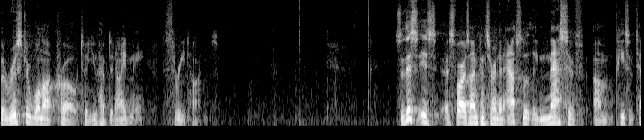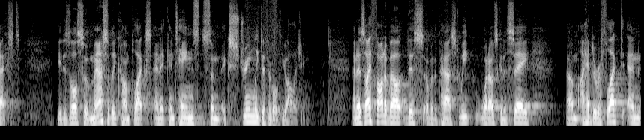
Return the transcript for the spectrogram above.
the rooster will not crow till you have denied me three times. So, this is, as far as I'm concerned, an absolutely massive um, piece of text. It is also massively complex, and it contains some extremely difficult theology. And as I thought about this over the past week, what I was going to say, um, I had to reflect and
